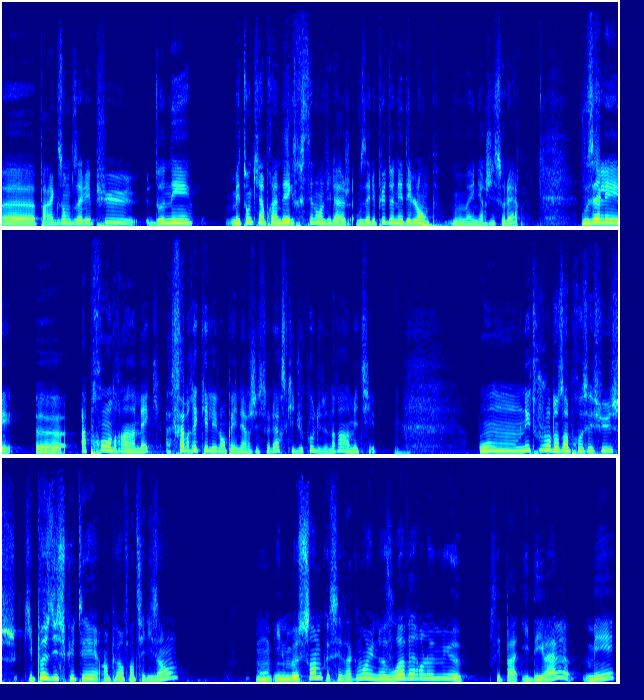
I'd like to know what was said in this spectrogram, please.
euh, par exemple, vous allez plus donner, mettons qu'il y a un problème d'électricité dans le village, vous allez plus donner des lampes euh, à énergie solaire, vous allez euh, apprendre à un mec à fabriquer les lampes à énergie solaire, ce qui du coup lui donnera un métier. Mhm. On est toujours dans un processus qui peut se discuter un peu infantilisant. Il me semble que c'est vaguement une voie vers le mieux. C'est pas idéal, mais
